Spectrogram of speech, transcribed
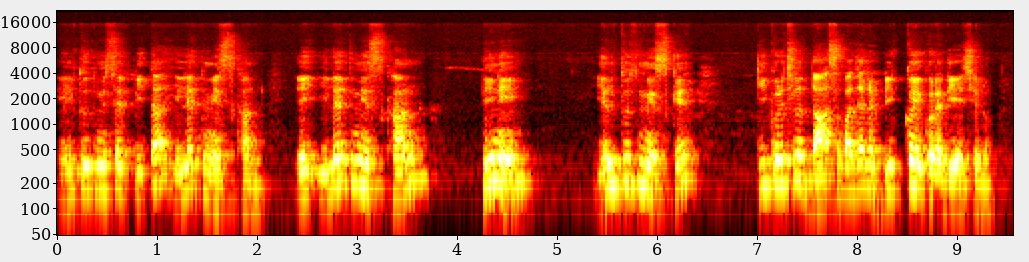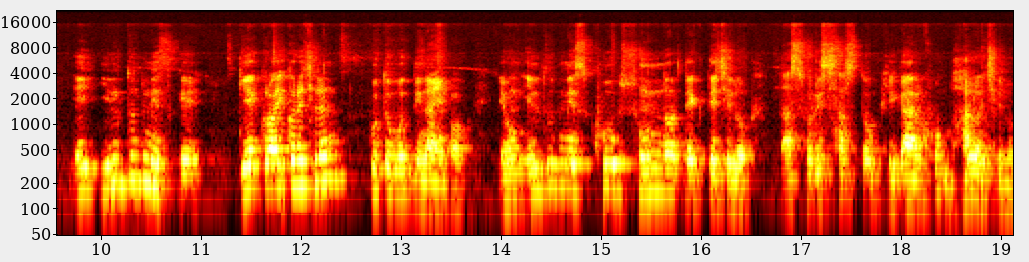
ইলতুতমিশের পিতা ইলেতমিশ খান। এই ইলেতমিশ খান, তিনি ইলতুতমিশকে কি করেছিল? দাস বাজারে বিক্রয় করে দিয়েছিল। এই ইলতুতমিশকে কে ক্রয় করেছিলেন? কুতুবুদ্দিন আইবক এবং ইলতুতমিশ খুব সুন্দর দেখতে ছিল। তার শরীর স্বাস্থ্য, ফিগার খুব ভালো ছিল।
